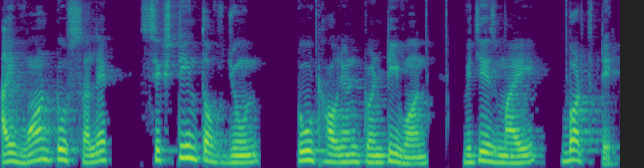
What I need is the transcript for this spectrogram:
I want to select 16th of June 2021 which is my birthday.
